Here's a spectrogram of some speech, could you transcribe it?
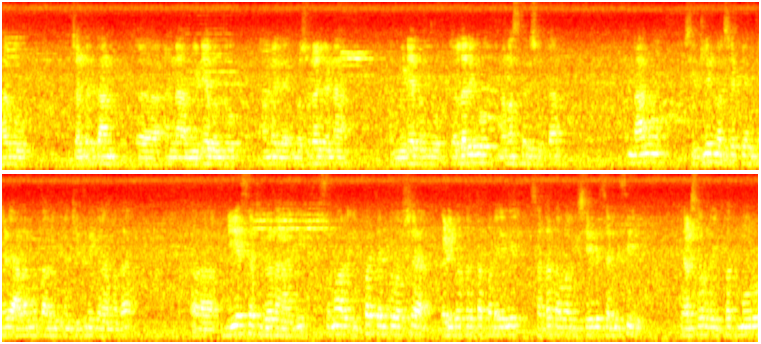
ಹಾಗೂ ಚಂದ್ರಕಾಂತ್ ಅಣ್ಣ ಮೀಡಿಯಾ ಬಂದು ಆಮೇಲೆ ಬಸವರಾಜ್ ಅಣ್ಣ ಮೀಡಿಯಾ ಬಂದು ಎಲ್ಲರಿಗೂ ನಮಸ್ಕರಿಸುತ್ತಾ, ನಾನು ಸಿಡ್ಲಿ ಮರ್ಶೆಟ್ಟಿ ಅಂತೇಳಿ ಆಲಂಬ ತಾಲೂಕಿನ ಚಿಕ್ಕನಿ ಗ್ರಾಮದ ಬಿ ಎಸ್ ಎಫ್ ಯೋಧನಾಗಿ ಸುಮಾರು ಇಪ್ಪತ್ತೆಂಟು ವರ್ಷ ಗಡಿ ಭದ್ರತಾ ಪಡೆಯಲ್ಲಿ ಸತತವಾಗಿ ಸೇವೆ ಸಲ್ಲಿಸಿ ಎರಡು ಸಾವಿರದ ಇಪ್ಪತ್ತ್ಮೂರು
